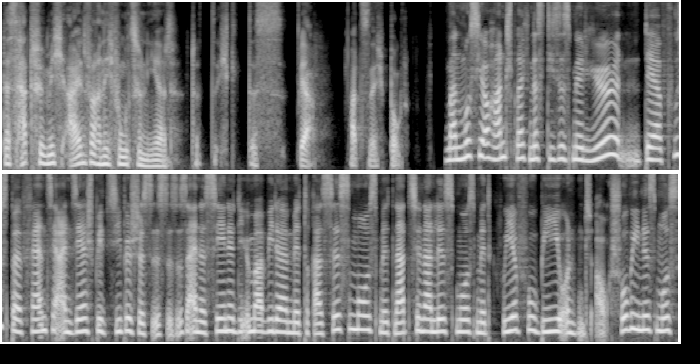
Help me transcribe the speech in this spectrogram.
das hat für mich einfach nicht funktioniert. Das, ich, das ja, hat's nicht. Punkt. Man muss hier auch ansprechen, dass dieses Milieu der Fußballfans ja ein sehr spezifisches ist. Es ist eine Szene, die immer wieder mit Rassismus, mit Nationalismus, mit Queerphobie und auch Chauvinismus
